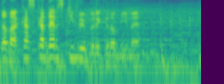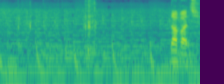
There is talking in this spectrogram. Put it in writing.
Dobra, kaskaderski wybryk robimy. Dawać.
